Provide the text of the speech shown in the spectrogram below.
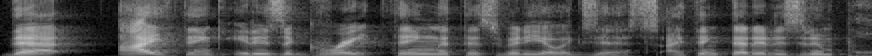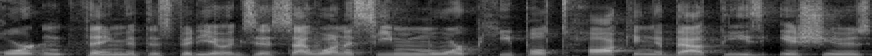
that I think it is a great thing that this video exists. I think that it is an important thing that this video exists. I want to see more people talking about these issues.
